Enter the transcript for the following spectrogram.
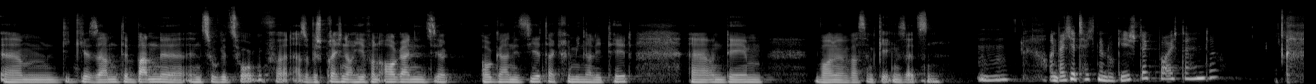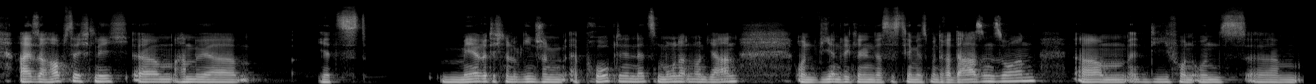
ähm, die gesamte Bande hinzugezogen wird. Also wir sprechen auch hier von organisier organisierter Kriminalität äh, und dem wollen wir was entgegensetzen. Mhm. Und welche Technologie steckt bei euch dahinter? Also hauptsächlich ähm, haben wir jetzt mehrere Technologien schon erprobt in den letzten Monaten und Jahren. Und wir entwickeln das System jetzt mit Radarsensoren, ähm, die von uns ähm,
